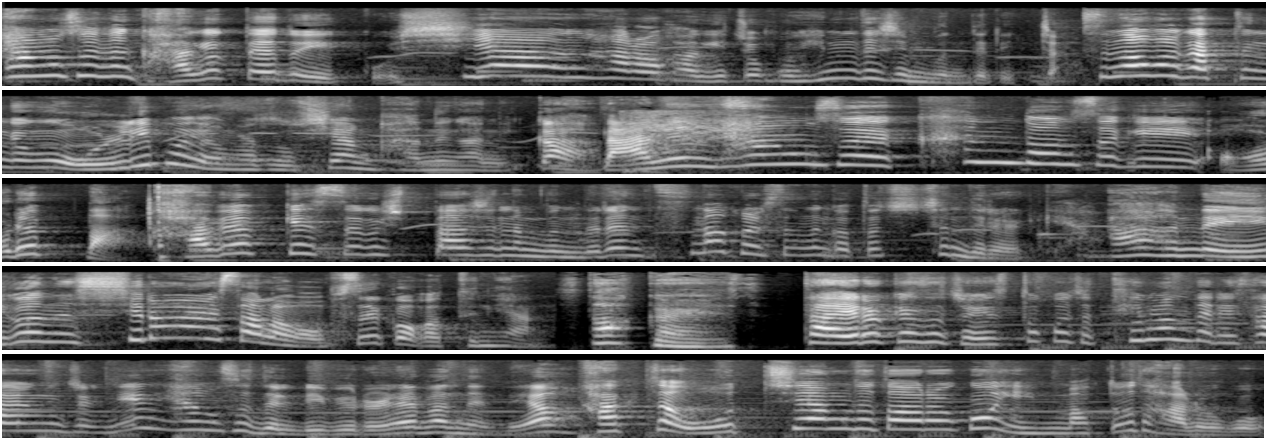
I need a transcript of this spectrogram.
향수는 가격대도 있고 시향하러 가기 조금 힘드신 분들 있죠. 스너글 같은 경우 올리브영에서 시향 가능하니까 나는 향수에 큰 돈 쓰기 어렵다 가볍게 쓰고 싶다 하시는 분들은 스너글 쓰는 것도 추천드릴게요. 아 근데 이거는 싫어할 사람 없을 것 같은 향. stalkers, 자 이렇게 해서 저희 스토커즈 팀원들이 사용 중인 향수들 리뷰를 해봤는데요. 각자 옷 취향도 다르고 입맛도 다르고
